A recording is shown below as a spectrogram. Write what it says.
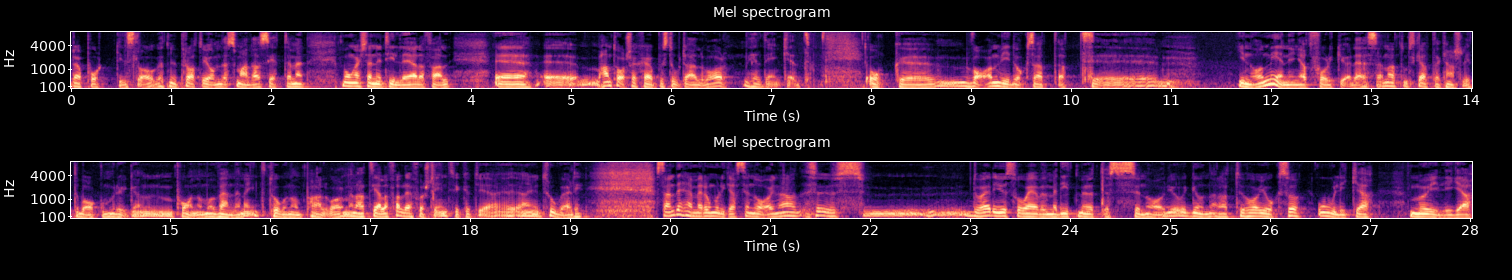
rapportinslaget. Nu pratar jag om det som alla har sett det, men många känner till det i alla fall. Eh, eh, han tar sig själv på stort allvar, helt enkelt. Och eh, van vid också att, att eh, i någon mening att folk gör det. Sen att de skrattar kanske lite bakom ryggen på honom och vännerna inte tog honom på allvar. Men att i alla fall det första intrycket är han ju trovärdig. Sen det här med de olika scenarierna. Då är det ju så även med ditt mötesscenario Gunnar att du har ju också olika möjliga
